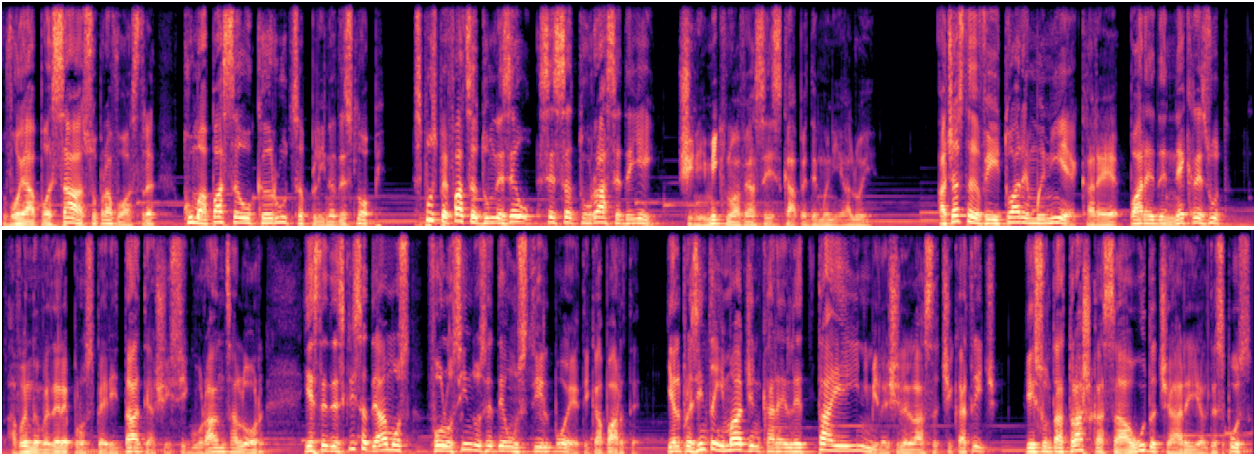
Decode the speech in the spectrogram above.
voi apăsa asupra voastră cum apasă o căruță plină de snopi. Spus pe față, Dumnezeu se săturase de ei și nimic nu avea să-i scape de mânia lui. Această viitoare mânie, care pare de necrezut, având în vedere prosperitatea și siguranța lor, este descrisă de Amos folosindu-se de un stil poetic aparte. El prezintă imagini care le taie inimile și le lasă cicatrici. Ei sunt atrași ca să audă ce are el de spus.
